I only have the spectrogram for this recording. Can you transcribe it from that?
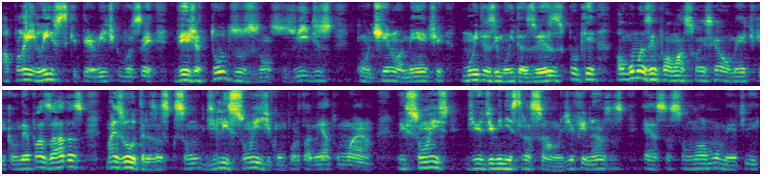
a playlist que permite que você veja todos os nossos vídeos continuamente, muitas e muitas vezes, porque algumas informações realmente ficam defasadas, mas outras, as que são de lições de comportamento humano, lições de administração, de finanças, essas são normalmente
